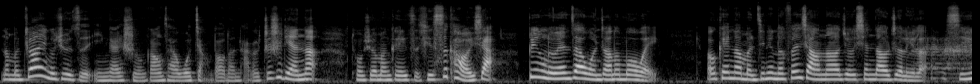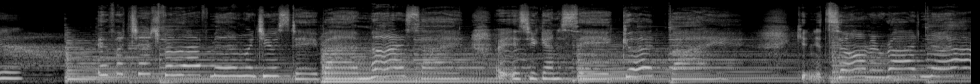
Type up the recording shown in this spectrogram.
那么这样一个句子应该使用刚才我讲到的哪个知识点呢？同学们可以仔细思考一下，并留言在文章的末尾。OK，那么今天的分享呢，就先到这里了，See you。If I change for life, man, would you stay by my side? Or is you gonna say goodbye? Can you tell me right now?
